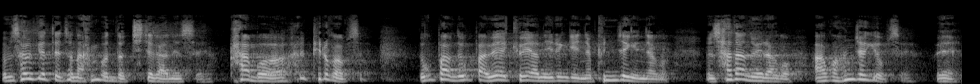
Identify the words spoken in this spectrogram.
그럼 설교 때 저는 한 번도 지적 안 했어요. 파 뭐 할 필요가 없어요. 누구 파, 누구 파, 왜 교회 안에 이런 게 있냐, 분쟁이 있냐고, 사단회라고 하고 한 적이 없어요. 왜?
